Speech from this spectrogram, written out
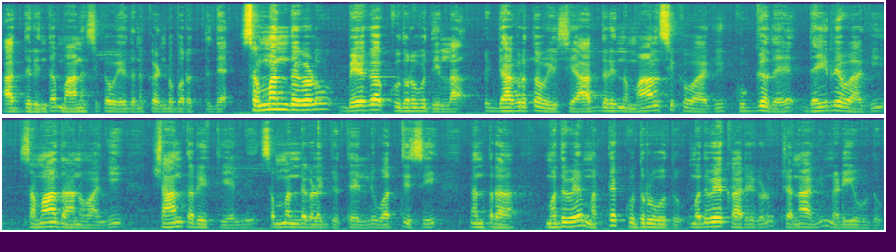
ಆದ್ದರಿಂದ ಮಾನಸಿಕ ವೇದನೆ ಕಂಡುಬರುತ್ತಿದೆ. ಸಂಬಂಧಗಳು ಬೇಗ ಕುದುರುವುದಿಲ್ಲ. ಜಾಗೃತ ವಹಿಸಿ ಆದ್ದರಿಂದ ಮಾನಸಿಕವಾಗಿ ಕುಗ್ಗದೆ, ಧೈರ್ಯವಾಗಿ, ಸಮಾಧಾನವಾಗಿ, ಶಾಂತ ರೀತಿಯಲ್ಲಿ, ಸಂಬಂಧಗಳ ಜೊತೆಯಲ್ಲಿ ವರ್ತಿಸಿ, ನಂತರ ಮದುವೆ ಮತ್ತೆ ಕುದುರುವುದು, ಮದುವೆ ಕಾರ್ಯಗಳು ಚೆನ್ನಾಗಿ ನಡೆಯುವುದು.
